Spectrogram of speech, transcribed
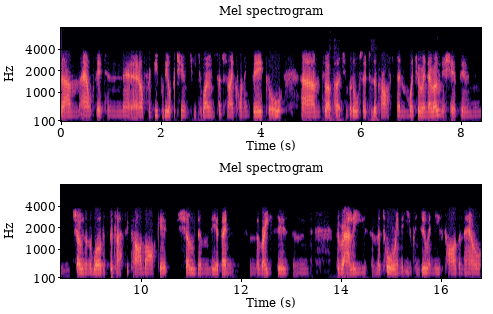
um, outfit and, and, offering people the opportunity to own such an iconic vehicle um, through our purchasing, but also to look after them during their ownership and show them the world of the classic car market, show them the events and the races and the rallies and the touring that you can do in these cars and how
